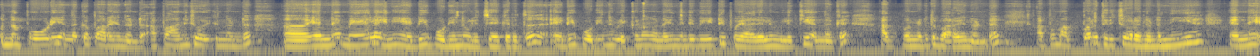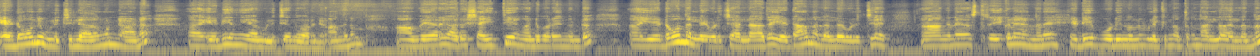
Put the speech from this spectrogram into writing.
ഒന്ന് പൊടി എന്നൊക്കെ പറയുന്നുണ്ട്. അപ്പൊ അനു ചോദിക്കുന്നുണ്ട് എന്നെ മേലെ ഇനി എടി പൊടി എന്ന് വിളിച്ചേക്കരുത്. എടി പൊടി എന്ന് വിളിക്കണമെന്നുണ്ടെങ്കിൽ നിന്റെ വീട്ടിൽ പോയി ആരെങ്കിലും വിളിക്കുക എന്നൊക്കെ അക്ബറിന്റെ അടുത്ത് പറയുന്നുണ്ട്. അപ്പം അക്ബർ തിരിച്ചു പറയുന്നുണ്ട് നീ എന്നെ എടോ എന്ന് വിളിച്ചില്ല. അതുകൊണ്ടാണ് എടി എന്ന് ഞാൻ വിളിച്ചതെന്ന് പറഞ്ഞു. അന്നേരം വേറെ ആരോ ശൈത്യം എങ്ങാണ്ട് പറയുന്നുണ്ട് എടോ എന്നല്ലേ വിളിച്ചത് അല്ലാതെ എടാന്നല്ലല്ലോ വിളിച്ചേ. ആ, അങ്ങനെ സ്ത്രീകളെ അങ്ങനെ എടി പൊടി എന്നൊന്നും വിളിക്കുന്ന അത്ര നല്ലതല്ലെന്ന്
